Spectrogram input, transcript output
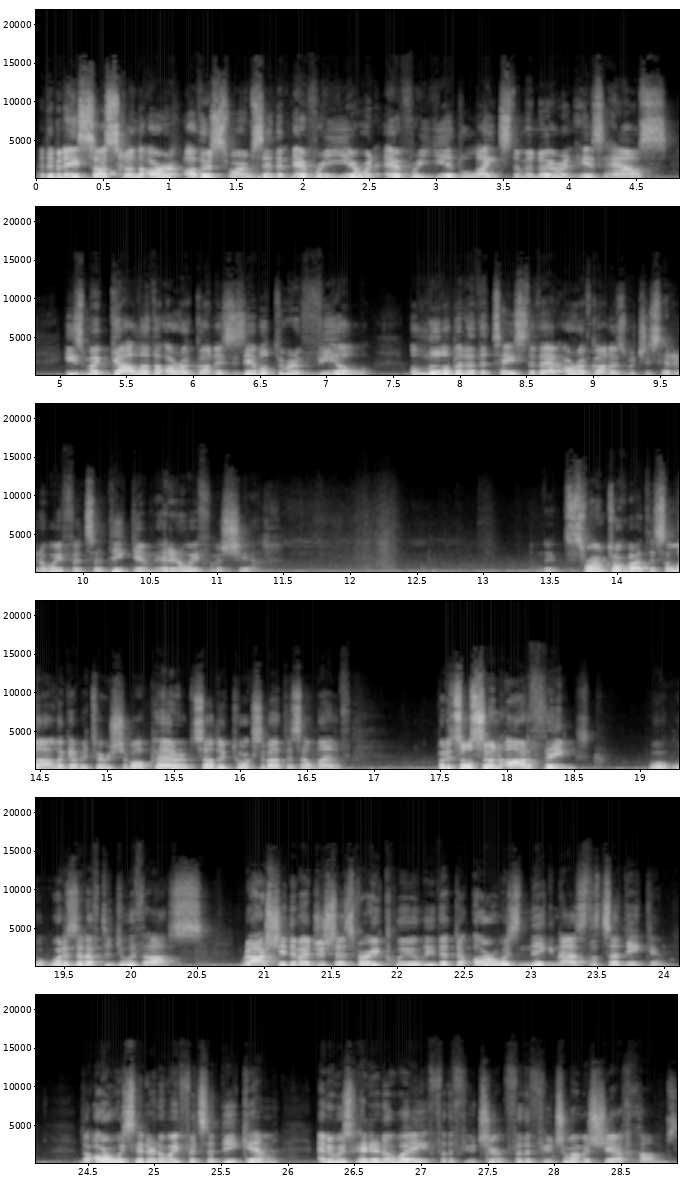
and the Bnei Sascha and the other Svarim say that every year when every Yid lights the menorah in his house, he's Megala the Araganas. He's able to reveal a little bit of the taste of that Araganas, which is hidden away for tzaddikim, hidden away from Mashiach. The Svarim talk about this a lot, like Abitari Shabbal Per, Reb Tzadok talks about this at length. But it's also an odd thing. What, what does it have to do with us? Rashi, the Medrash says very clearly that the Or was nignaz l'tzadikim. The Or was hidden away for tzaddikim, and it was hidden away for the future for the future when Mashiach comes.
